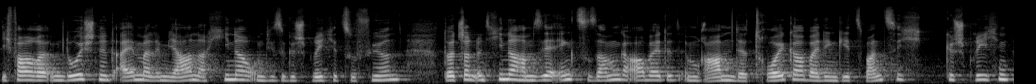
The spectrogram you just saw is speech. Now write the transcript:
Ich fahre im Durchschnitt einmal im Jahr nach China, um diese Gespräche zu führen. Deutschland und China haben sehr eng zusammengearbeitet im Rahmen der Troika bei den G20 Gesprächen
